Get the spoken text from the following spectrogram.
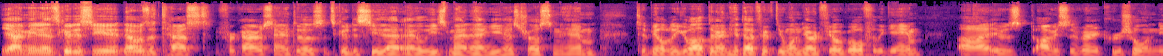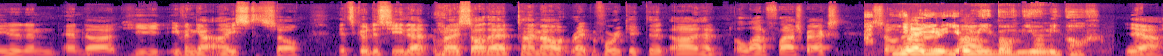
Yeah, I mean it's good to see it. That was a test for Cairo Santos. It's good to see that at least Matt Nagy has trust in him to be able to go out there and hit that 51 yard field goal for the game. Uh, it was obviously very crucial and needed, and and uh, he even got iced. So it's good to see that when I saw that timeout right before he kicked it, uh, I had a lot of flashbacks. So yeah, you you and me both. You and me both. Yeah,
